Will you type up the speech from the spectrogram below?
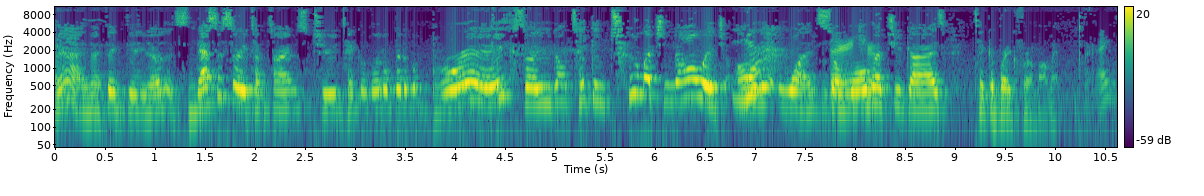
Yeah, and I think that, you know it's necessary sometimes to take a little bit of a break so you don't take in too much knowledge all Yeah. at once. So Very we'll true. let you guys take a break for a moment. All right.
